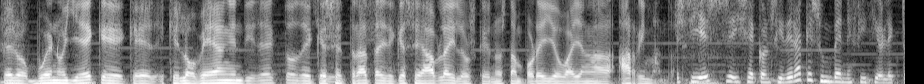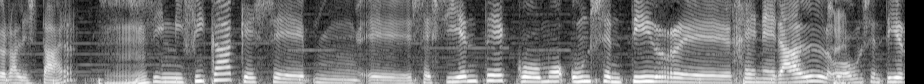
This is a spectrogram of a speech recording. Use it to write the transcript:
pero bueno, ye que, que, que lo vean en directo de qué Sí. se trata y de qué se habla y los que no están por ello vayan a- arrimándose. Si, es, si se considera que es un beneficio electoral estar, significa que se, mm, eh, se siente como un sentir eh, general Sí. o un sentir...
